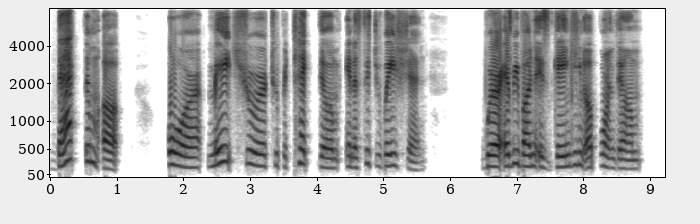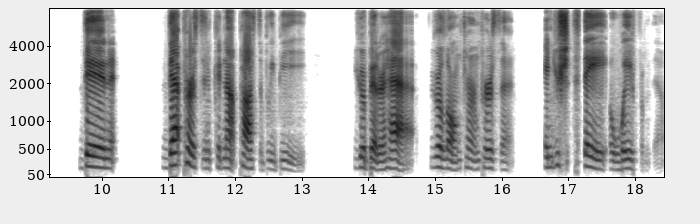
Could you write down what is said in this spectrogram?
backed them up, or made sure to protect them in a situation where everyone is ganging up on them, then that person could not possibly be your better half, your long term person. And you should stay away from them.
